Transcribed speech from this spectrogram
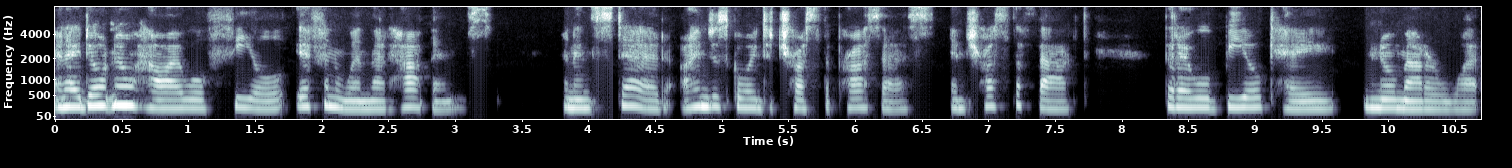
And I don't know how I will feel if and when that happens. And instead, I'm just going to trust the process and trust the fact that I will be okay no matter what.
